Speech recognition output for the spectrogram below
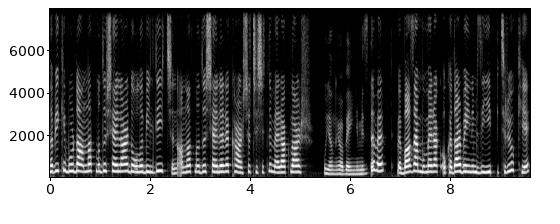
Tabii ki burada anlatmadığı şeyler de olabildiği için anlatmadığı şeylere karşı çeşitli meraklar uyanıyor beynimizde ve ve bazen bu merak o kadar beynimizi yiyip bitiriyor ki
